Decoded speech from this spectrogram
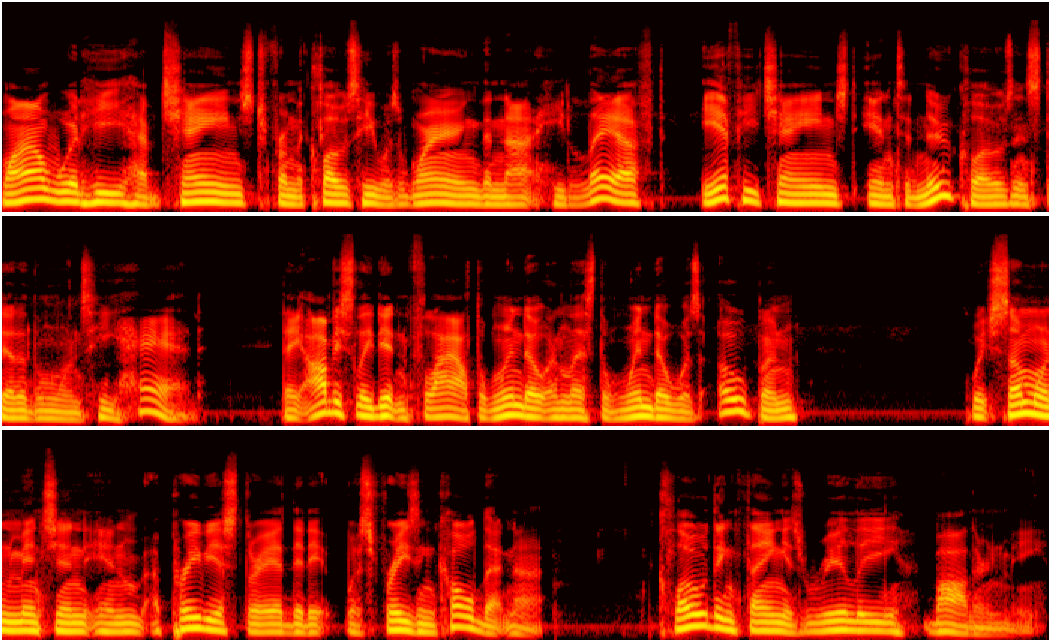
why would he have changed from the clothes he was wearing the night he left if he changed into new clothes instead of the ones he had. They obviously didn't fly out the window unless the window was open, which someone mentioned in a previous thread that it was freezing cold that night. Clothing thing is really bothering me.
